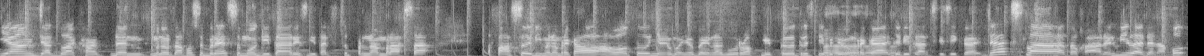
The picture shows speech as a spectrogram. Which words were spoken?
Yang Judd Blackheart. Dan menurut aku sebenarnya semua gitaris-gitaris itu pernah merasa fase di mana mereka awal-awal tuh nyoba-nyobain lagu rock gitu terus tiba-tiba uh, mereka jadi transisi ke jazz lah atau ke R&B lah. Dan aku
